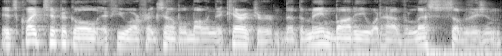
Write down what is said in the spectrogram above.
It's quite typical if you are, for example, modeling a character that the main body would have less subdivision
